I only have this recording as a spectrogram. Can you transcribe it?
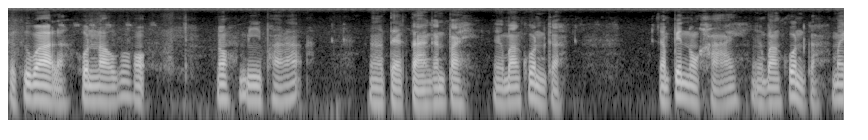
ก็คือว่าล่ะคนเราก็เนาะมีภาระ แตกต่างกันไปบางคนก็จำเป็นต้องขายบางคนก็ไม่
